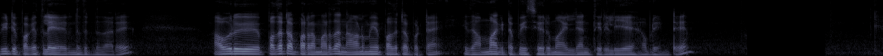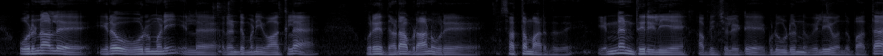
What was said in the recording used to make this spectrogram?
வீட்டு பக்கத்துலேயே இருந்துட்டு இருந்தார். அவர் பதட்டப்படுற மாதிரி தான் நானுமே பதட்டப்பட்டேன். இது அம்மா கிட்ட போய் சேருமா இல்லையான்னு தெரியலையே அப்படின்ட்டு. ஒரு நாள் இரவு ஒரு மணி இல்லை ரெண்டு மணி வாக்கில் ஒரே தடாபடான்னு ஒரு சத்தமாக இருந்தது. என்னன்னு தெரியலையே அப்படின்னு சொல்லிட்டு குடுகுடுன்னு வெளியே வந்து பார்த்தா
